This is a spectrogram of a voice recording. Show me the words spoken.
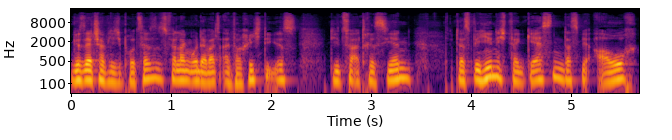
gesellschaftliche Prozesse es verlangen oder weil es einfach richtig ist, die zu adressieren, dass wir hier nicht vergessen, dass wir auch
